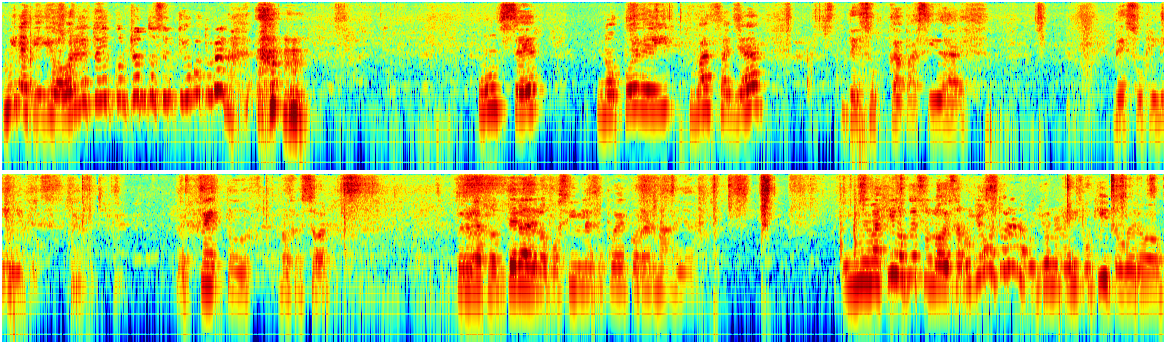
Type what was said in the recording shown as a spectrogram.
mira que yo ahora le estoy encontrando sentido maturana. un ser no puede ir más allá de sus capacidades, de sus límites. Perfecto, profesor. Pero la frontera de lo posible se puede correr más allá. Y me imagino que eso lo desarrolló Maturana, porque yo lo leí poquito, pero.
